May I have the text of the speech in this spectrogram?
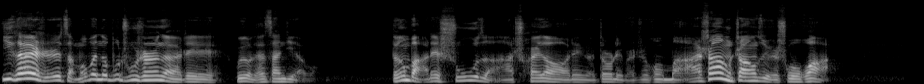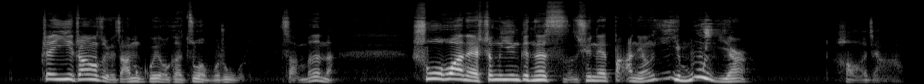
一开始怎么问都不出声的，这鬼友他三姐夫。等把这梳子啊揣到这个兜里边之后，马上张嘴说话。这一张嘴，咱们鬼友可坐不住了。怎么的呢？说话那声音跟他死去那大娘一模一样。好家伙！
